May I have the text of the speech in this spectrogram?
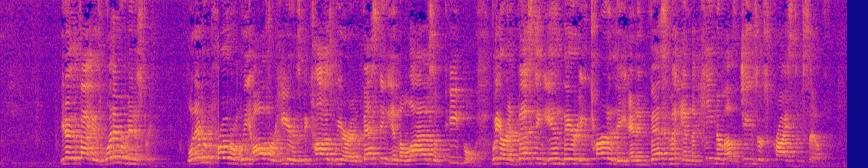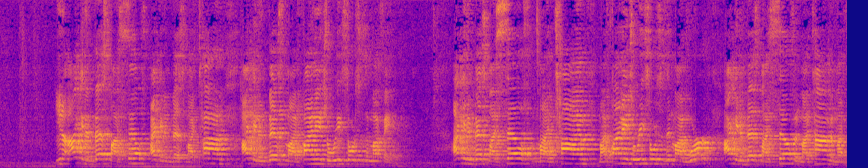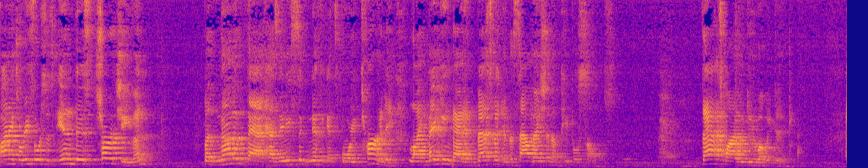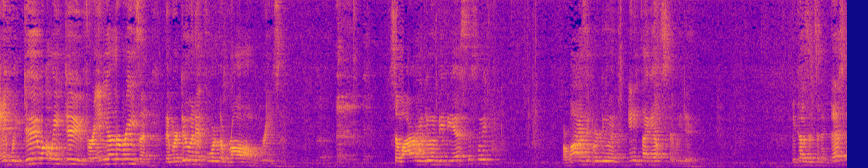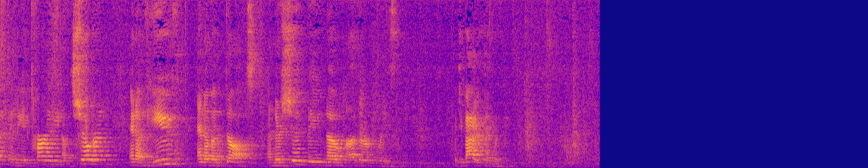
You know, the fact is, whatever ministry, whatever program we offer here is because we are investing in the lives of people. We are investing in their eternity and investment in the kingdom of Jesus Christ Himself. You know, I can invest myself, I can invest my time, I can invest my financial resources in my family. I can invest myself, my time, my financial resources in my work. I can invest myself and my time and my financial resources in this church, even. But none of that has any significance for eternity like making that investment in the salvation of people's souls. That's why we do what we do. And if we do what we do for any other reason, then we're doing it for the wrong reason. So why are we doing VBS this week? Or why is it we're doing anything else that we do? Because it's an investment in the eternity of children and of youth and of adults. And there should be no other reason. Would you bow your head with me?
